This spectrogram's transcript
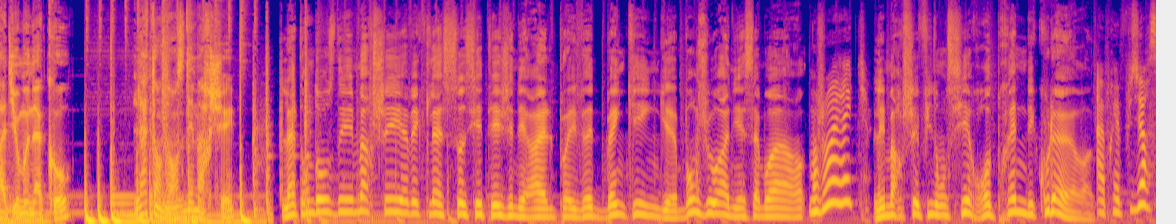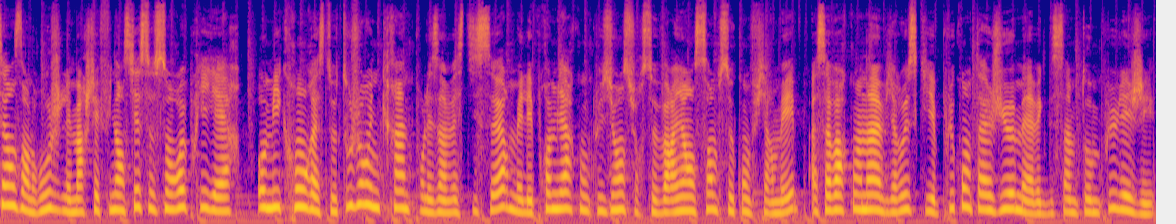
Radio Monaco, la tendance des marchés. La tendance des marchés avec la Société Générale Private Banking. Bonjour Agnès Amoir. Bonjour Eric. Les marchés financiers reprennent des couleurs. Après plusieurs séances dans le rouge, les marchés financiers se sont repris hier. Omicron reste toujours une crainte pour les investisseurs, mais les premières conclusions sur ce variant semblent se confirmer, à savoir qu'on a un virus qui est plus contagieux mais avec des symptômes plus légers.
